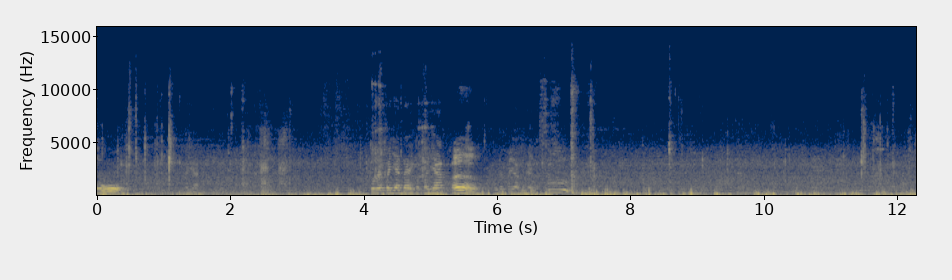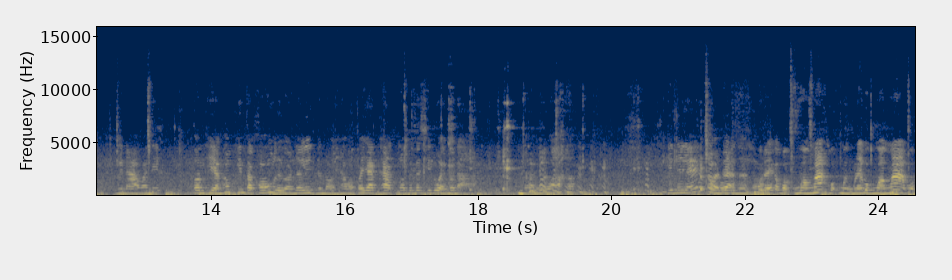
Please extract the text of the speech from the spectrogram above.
โอ้ ประหยัด ตัวได้ประหยัดได้กับประหยัดเออตัวได้ประหยัดได้ก็ซื้อไม่น่าวันนี้ตอนเที่ยงเขากินตะข้องเรือเนื้อลิ้นหน่อยค่ะว่าประหยัดคักเราเป็นตะชิรวยเมื่อด่าน้องว่ากินในเล็กผู้ทำใดได้เงินผู้ใดก็บอกเมืองมากบอกเมืองไหนบอกเมืองมากบอก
